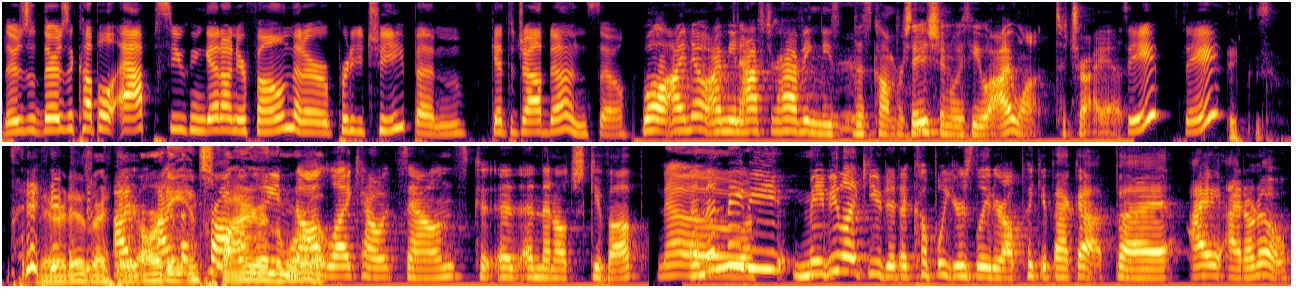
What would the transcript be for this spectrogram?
there's there's a couple apps you can get on your phone that are pretty cheap and get the job done. So, Well, I know. I mean, after having these, this conversation with you, I want to try it. see? See? It's- there it is right there. I, You're already I will inspiring the probably world. Not like how it sounds, and, and then I'll just give up. No. and then maybe, maybe like you did, a couple years later, I'll pick it back up. But I, I don't know.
